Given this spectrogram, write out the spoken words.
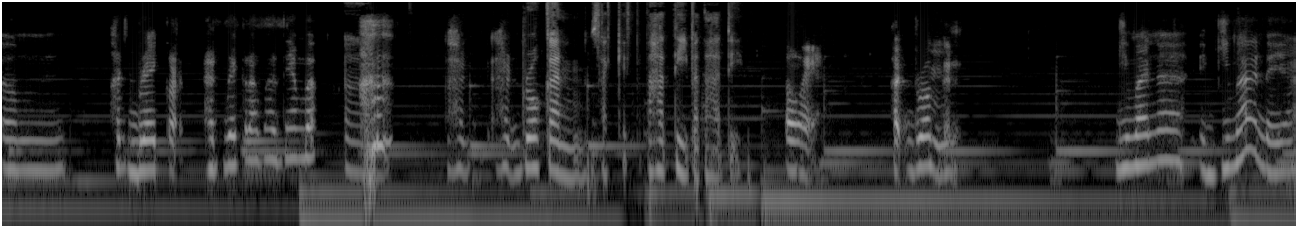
em, heartbreaker. Heartbreaker apa artinya, Mbak? Eh, heart, heartbroken sakit patah hati patah hati Oh ya. Heartbroken. Gimana? eh, gimana ya?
